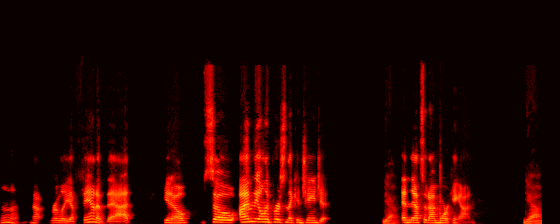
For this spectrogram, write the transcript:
mm, not really a fan of that, you know? So I'm the only person that can change it. Yeah. And that's what I'm working on. Yeah.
